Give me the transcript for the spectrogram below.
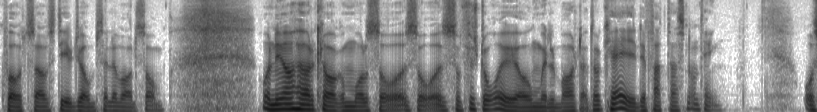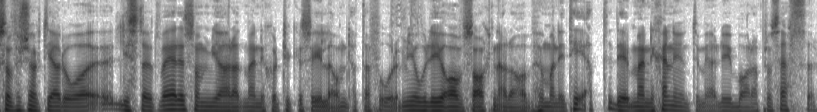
quotes av Steve Jobs eller vad som. Och när jag hör klagomål så, så, så förstår jag omedelbart att okej, det fattas någonting. Och så försökte jag då lista ut vad är det som gör att människor tycker så illa om detta forum? Jo, det är ju avsaknad av humanitet. Det, människan är ju inte med, det är ju bara processer.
